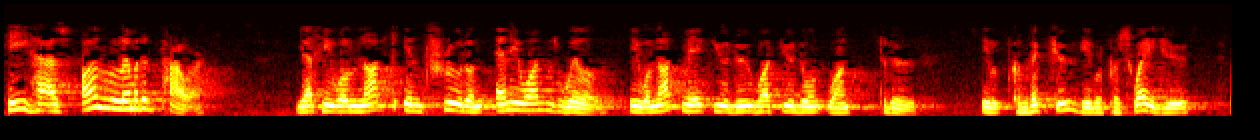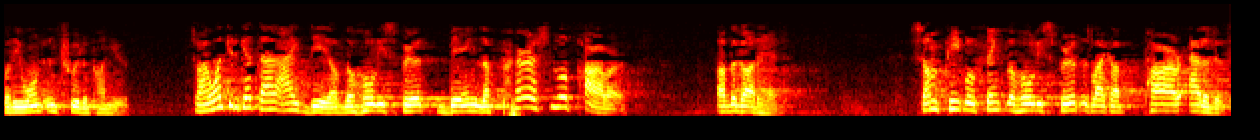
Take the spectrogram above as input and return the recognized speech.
He has unlimited power Yet he will not intrude on anyone's will. He will not make you do what you don't want to do. He'll convict you, he will persuade you, but he won't intrude upon you. So I want you to get that idea of the Holy Spirit being the personal power of the Godhead. Some people think the Holy Spirit is like a power additive.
